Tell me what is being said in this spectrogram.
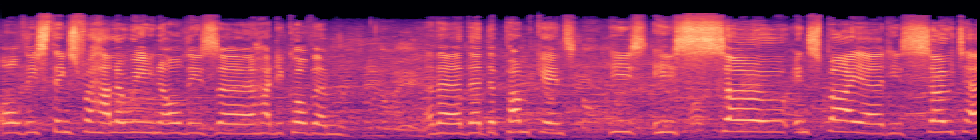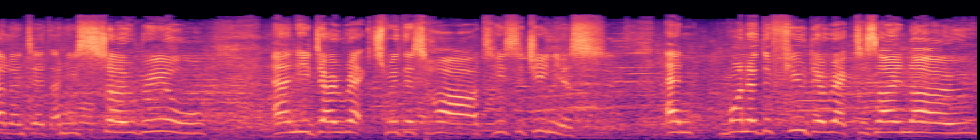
all these things for Halloween, all these, uh, how do you call them? The, the, the, pumpkins. He's, he's so inspired, he's so talented, and he's so real. And he directs with his heart. He's a genius. And one of the few directors I know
